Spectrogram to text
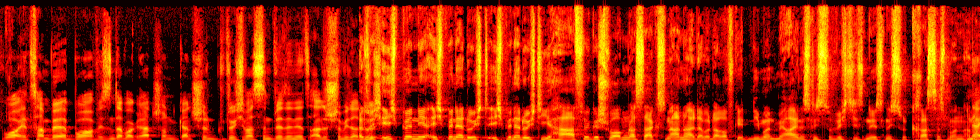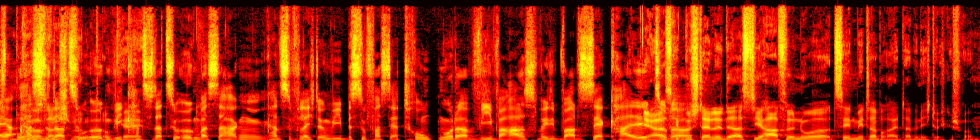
boah, jetzt haben wir, boah, wir sind aber gerade schon ganz schön durch was sind wir denn jetzt alles schon wieder also durch? Also ich bin ja, ich bin ja durch, ich bin ja durch die Havel geschwommen nach Sachsen-Anhalt, aber darauf geht niemand mehr ein. Ist nicht so wichtig, nee, ist nicht so krass, dass man naja, kannst du dazu schwimmt. irgendwie, okay. kannst du dazu irgendwas sagen? Kannst du vielleicht irgendwie, bist du fast ertrunken oder wie war es? War das sehr kalt? Ja, es oder? gibt eine Stelle, da ist die Havel nur 10 Meter breit, da bin ich durchgeschwommen.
